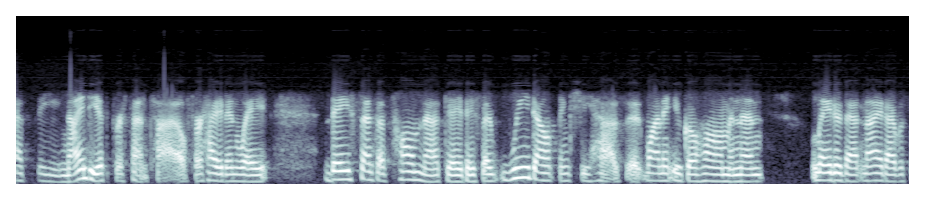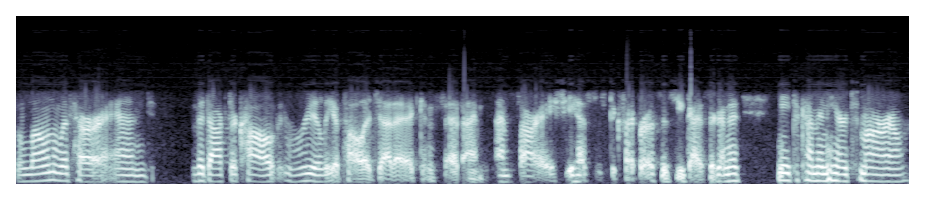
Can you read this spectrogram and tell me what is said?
at the 90th percentile for height and weight. They sent us home that day. They said, we don't think she has it. Why don't you go home? And then later that night, I was alone with her and the doctor called really apologetic and said, I'm, I'm sorry, she has cystic fibrosis. You guys are going to need to come in here tomorrow.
